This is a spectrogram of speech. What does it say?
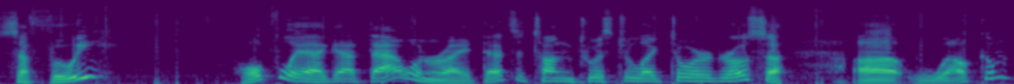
Safui. Hopefully I got that one right. That's a tongue twister like Torregrossa. Uh, welcome.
